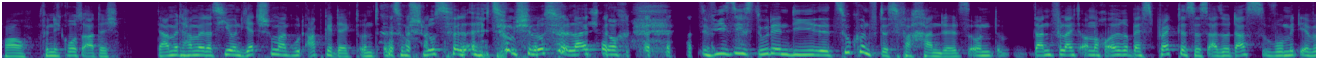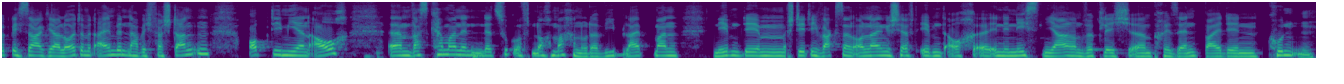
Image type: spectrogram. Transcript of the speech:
Wow, finde ich großartig. Damit haben wir das hier und jetzt schon mal gut abgedeckt. Und äh, zum Schluss, zum Schluss vielleicht noch, wie siehst du denn die Zukunft des Fachhandels und dann vielleicht auch noch eure Best Practices? Also das, womit ihr wirklich sagt, ja, Leute mit einbinden, habe ich verstanden, optimieren auch. Ähm, was kann man denn in der Zukunft noch machen oder wie bleibt man neben dem stetig wachsenden Online-Geschäft eben auch äh, in den nächsten Jahren wirklich äh, präsent bei den Kunden?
